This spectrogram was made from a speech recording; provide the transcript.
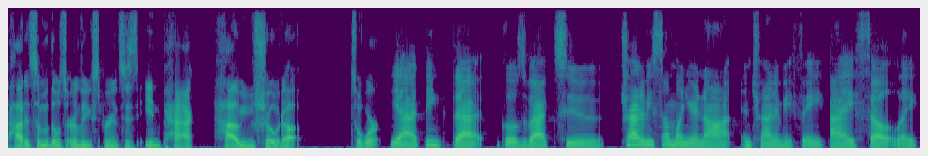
how did some of those early experiences impact how you showed up to work? Yeah, I think that goes back to trying to be someone you're not and trying to be fake. I felt like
